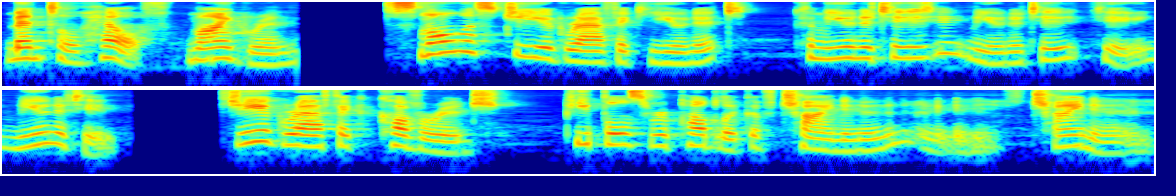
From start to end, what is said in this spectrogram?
mental health, migrant, smallest geographic unit, community, community, community, geographic coverage, People's Republic of China, China,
